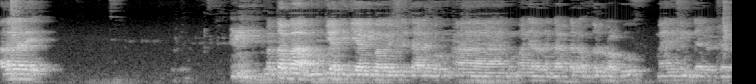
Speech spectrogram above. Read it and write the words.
ಅದಲ್ಲದೆ ಮತ್ತೊಬ್ಬ ಮುಖ್ಯ ಅತಿಥಿಯಾಗಿ ಭಾಗವಹಿಸಿದ್ದಾರೆ ಬಹುಮಾನ್ಯರಾದ doctor Abdul Rabu managing director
